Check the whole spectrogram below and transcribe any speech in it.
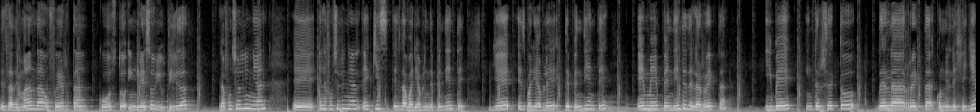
es la demanda, oferta, costo, ingreso y utilidad. La función lineal, eh, en la función lineal x es la variable independiente, y es variable dependiente, m pendiente de la recta y b intersecto de la recta con el eje y.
